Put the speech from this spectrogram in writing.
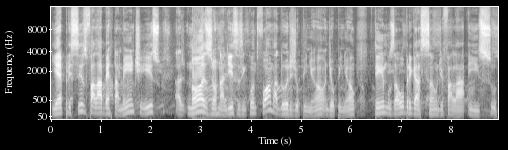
E é preciso falar abertamente isso. Nós, jornalistas, enquanto formadores de opinião, de opinião temos a obrigação de falar isso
